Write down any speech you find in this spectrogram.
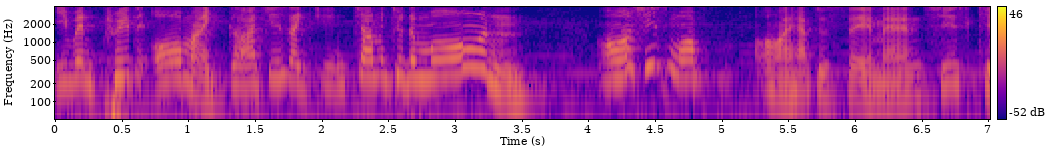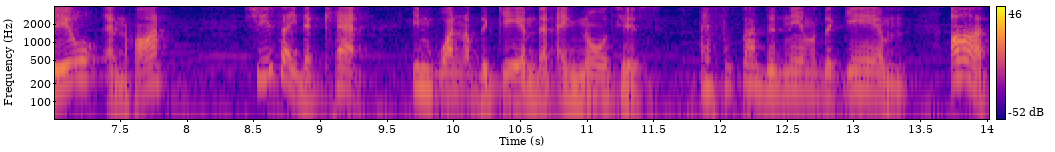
Even pretty. Oh my god, she's like jumping to the moon. Oh, she's more. Oh, I have to say, man, she's cute and hot. She's like the cat in one of the game that I noticed. I forgot the name of the game. Ah,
